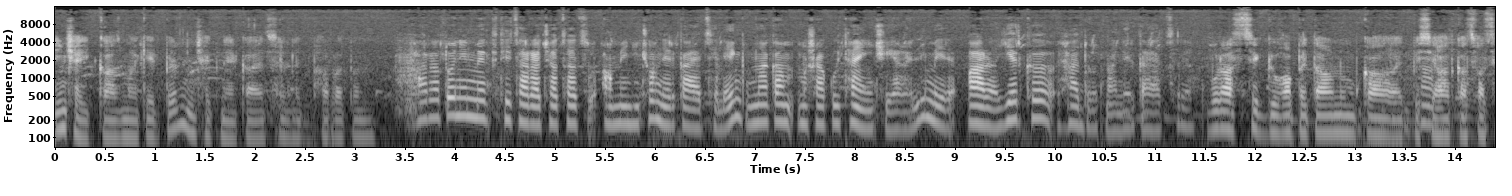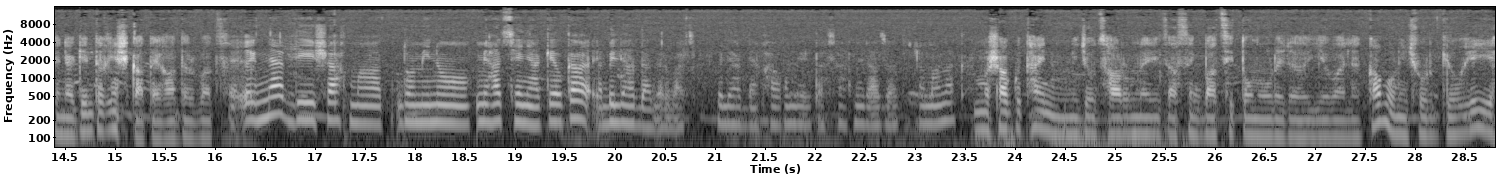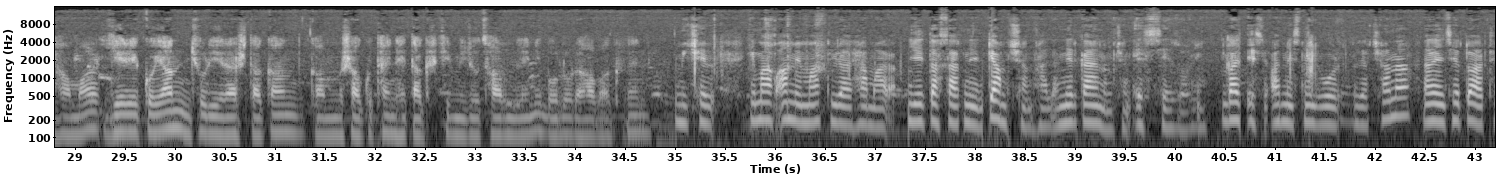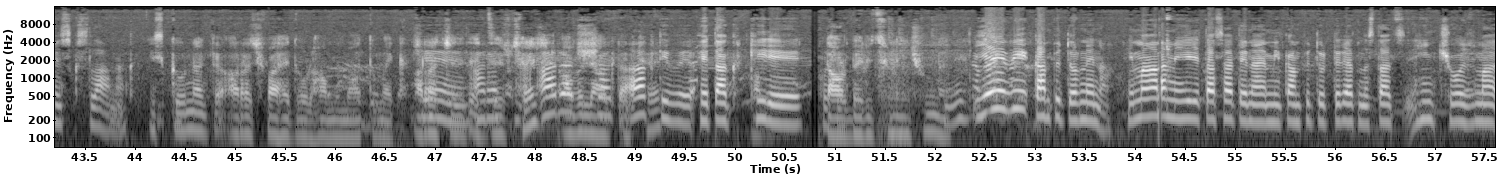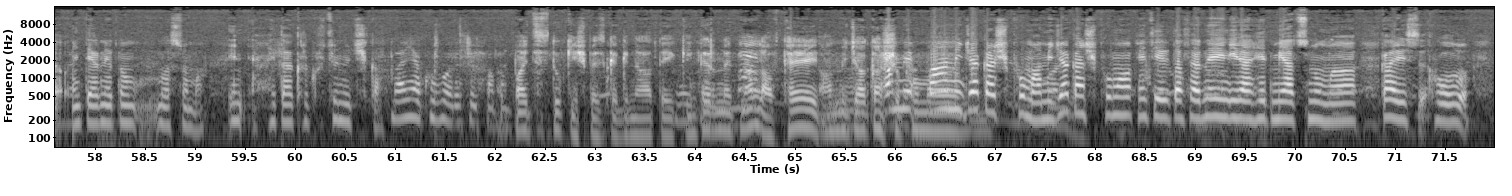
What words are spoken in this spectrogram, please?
Ինչ եք կազմակերպել, ինչ եք ներկայացրել այդ փառատոնին։ Փառատոնին մենք թից առաջացած ամեն ինչով ներկայացել ենք։ Բնական մշակույթային չի եղել, մեր բարը երկը հադրուտնա ներկայացրել։ Որ ասացի գյուղապետարանում կա այդպիսի հատկացված սենյակ, այնտեղ ինչ կա տեղադրված։ Նարդի, շախմատ, դոմինո, մի հատ սենյակ էլ կա, բիլիարդ դրված բիլիարդ են խաղում երիտասարդներ ազատ ժամանակ։ Մշակութային միջոցառումներից, ասենք, բացի տոնորերը եւ այլն, կա որ ինչ որ գյուղի համար երեկոյան ինչ որ երաշտական կամ մշակութային հետաքրքիր միջոցառում լինի, բոլորը հավաքվեն։ Միջև հիմա ամեն մարդ իր համար երիտասարդներ կամ չեն հələ ներկայանում չեն այս սեզոնին։ Բայց այս ամեսնին որ վերջանա, նրանից հետո արդեն սկսլանանք։ Իսկ օրինակ առաջվա հետ որ համեմատում եք, առաջ այդ չէ, ավելի ակտիվ է, հետաքրքիր է, տարբերությունը ինչու՞ն է։ Երևի համբյուտերն է։ Հիմա մի երիտասարդ է նայում մի համբյուտեր դրած նստած ինչ ոզմա ինտերնետում լսում է հետաքրքրությունը չկա։ Բայակու որը շփապա։ Բայց դուք ինչպես կգնահատեիք ինտերնետն է լավ, թե անմիջական շփումը։ Անմիջական շփումը, անմիջական շփումը հենց երիտասարդներին իրար հետ միացնում է, կարիս քո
